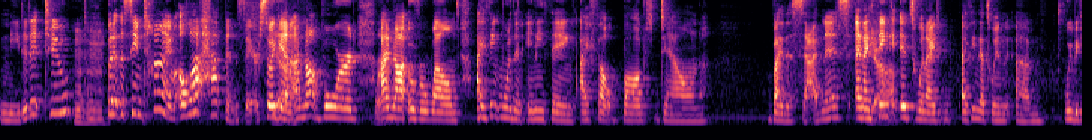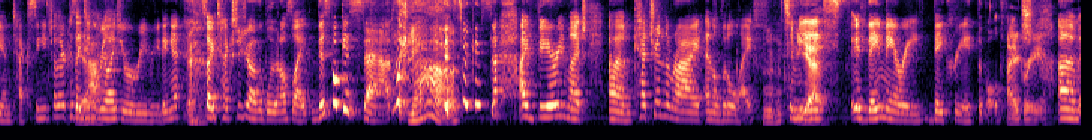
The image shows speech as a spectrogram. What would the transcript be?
needed it to. Mm-hmm. But at the same time, a lot happens there. So again, Yeah. I'm not bored. Right. I'm not overwhelmed. I think more than anything, I felt bogged down by the sadness. And I Yeah. think it's when I I think that's when um we began texting each other because I didn't realize you were rereading it. So I texted you out of the blue and I was like, "This book is sad." Like, Yeah. this book is sad. I very much um, Catcher in the Rye and A Little Life. To me, Mm-hmm. Yes. if they marry, they create the goldfish. I agree. Um,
